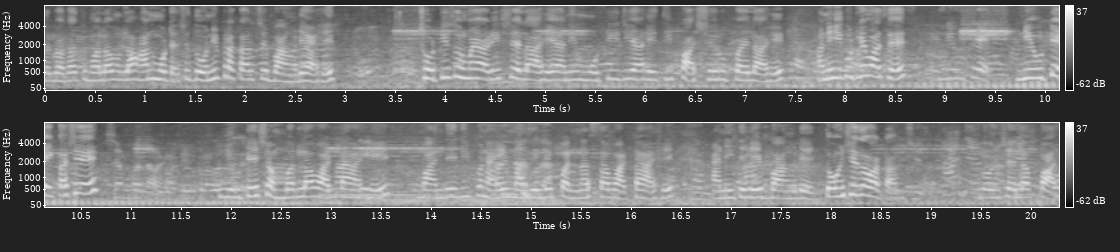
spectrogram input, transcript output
तर बघा तुम्हाला लहान मोठे असे दोन्ही प्रकारचे बांगडे आहेत. छोटी सुरमई अडीचशेला आहे आणि मोठी जी आहे ती पाचशे रुपयाला आहे. आणि ही कुठले मासे आहेत? निवते निवटे कसे आहेत. निवटे शंभरला वाटा आहे. मांदेली पण आहे. मांदेली पन्नासचा वाटा आहे. आणि ते हे बांगडे आहेत. दोनशेचा वाटा. दोनशेला पाच.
